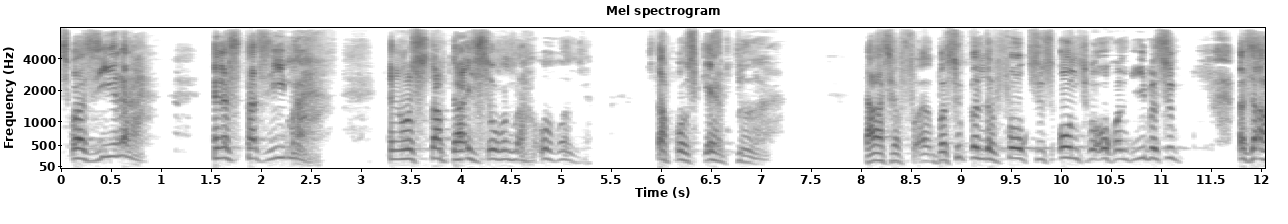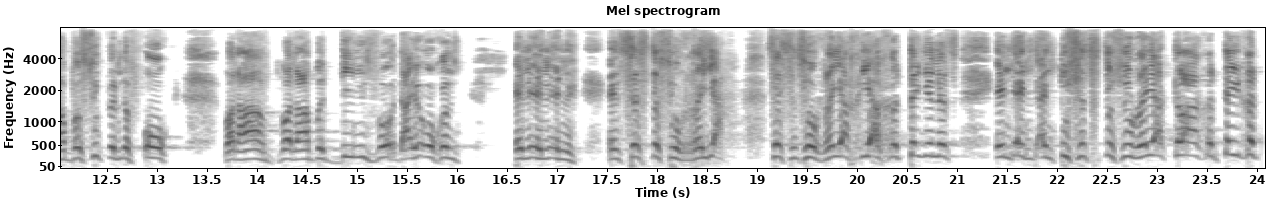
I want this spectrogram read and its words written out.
Swazira en Astasima. En ons stap daai sonoggend. Stap ons kerk toe. Daar's 'n besoekende volk soos ons vanoggend hier besoek. Is 'n besoekende volk wat daar wat daar bedien word daai oggend en en en en suster Soraya. Suster Soraya gee getuienis en en en toe suster Soraya klaar getuig het,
